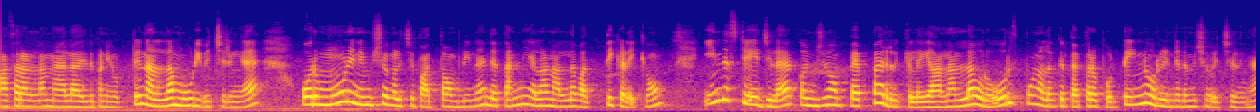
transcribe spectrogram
மசாலாலாம் மேலே இது பண்ணி விட்டு நல்லா மூடி வச்சுருங்க. ஒரு மூணு நிமிஷம் கழித்து பார்த்தோம் அப்படின்னா இந்த தண்ணியெல்லாம் நல்லா வத்தி கிடைக்கும். இந்த ஸ்டேஜில் கொஞ்சம் பெப்பர் இருக்கு இல்லையா? நல்லா ஒரு ஒரு ஸ்பூன் அளவுக்கு பெப்பரை போட்டு இன்னும் ஒரு ரெண்டு நிமிஷம் வச்சுருங்க.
